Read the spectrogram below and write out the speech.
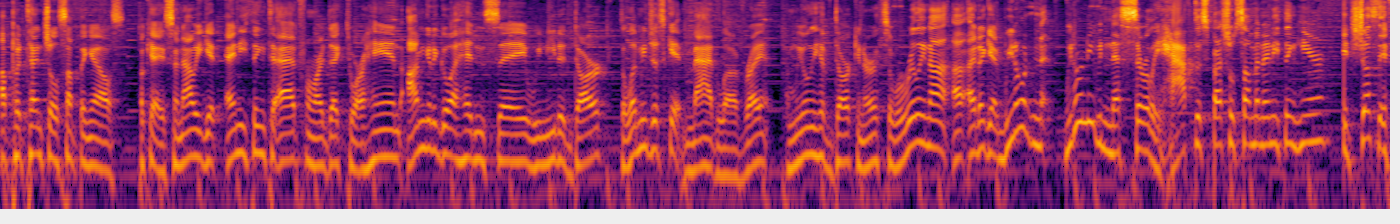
a potential something else. Okay, so now we get anything to add from our deck to our hand. I'm going to go ahead and say we need a dark. So let me just get Mad Love, right? And we only have Dark and Earth, so we're really not... Uh, and again, we don't we don't even necessarily have to special summon anything here. It's just if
